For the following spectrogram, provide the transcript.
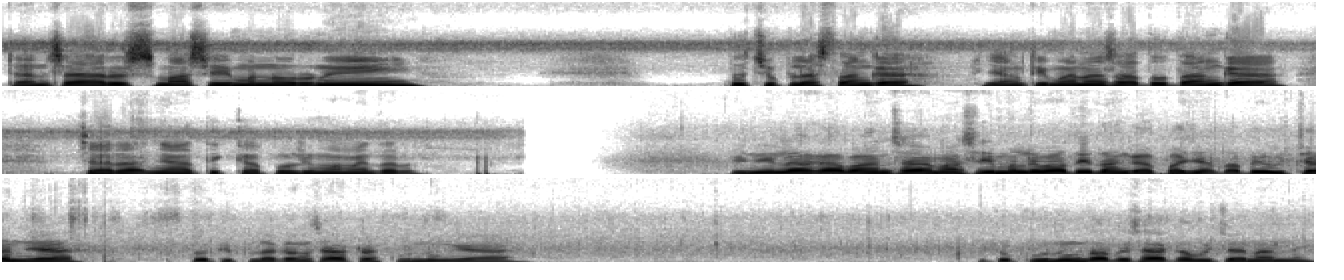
dan saya harus masih menuruni 17 tangga yang di mana satu tangga jaraknya 35 meter. Inilah kawan saya masih melewati tangga banyak tapi hujan ya. Itu di belakang saya ada gunung ya. Itu gunung tapi saya kehujanan nih.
